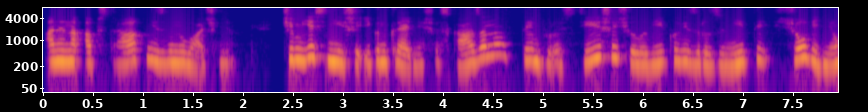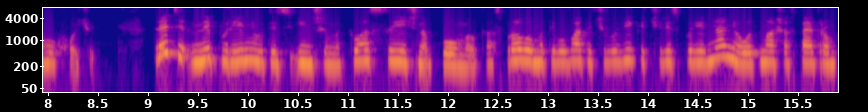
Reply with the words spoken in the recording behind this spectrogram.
а не на абстрактні звинувачення. Чим ясніше і конкретніше сказано, тим простіше чоловікові зрозуміти, що від нього хочуть. Третє не порівнювати з іншими. Класична помилка. Спроба мотивувати чоловіка через порівняння. От Маша з Петром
